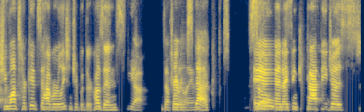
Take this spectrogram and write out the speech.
she wants her kids to have a relationship with their cousins, Yeah, which I definitely. respect. So and I think Kathy just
